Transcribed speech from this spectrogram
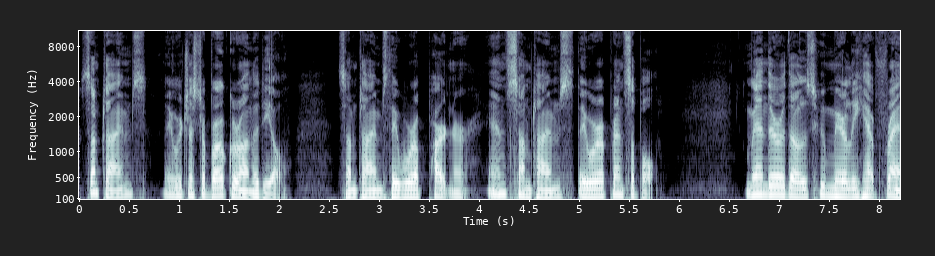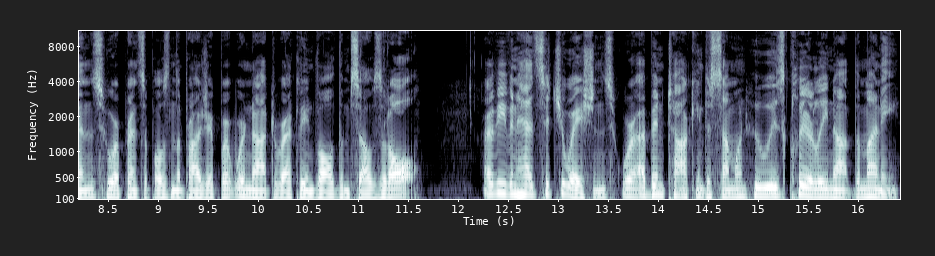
Sometimes they were just a broker on the deal. Sometimes they were a partner, and sometimes they were a principal. Then there are those who merely have friends who are principals in the project but were not directly involved themselves at all. I've even had situations where I've been talking to someone who is clearly not the money,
